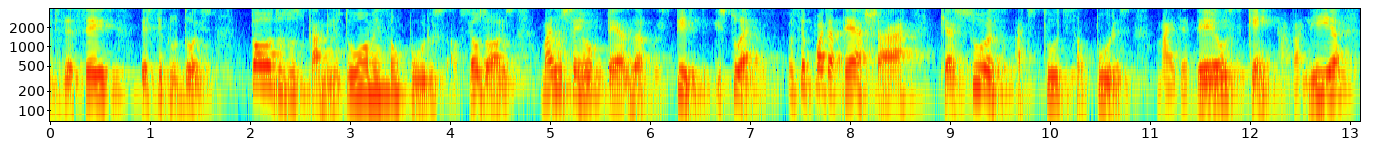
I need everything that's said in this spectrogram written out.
16, versículo 2. Todos os caminhos do homem são puros aos seus olhos, mas o Senhor pesa o espírito. Isto é, você pode até achar que as suas atitudes são puras, mas é Deus quem avalia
